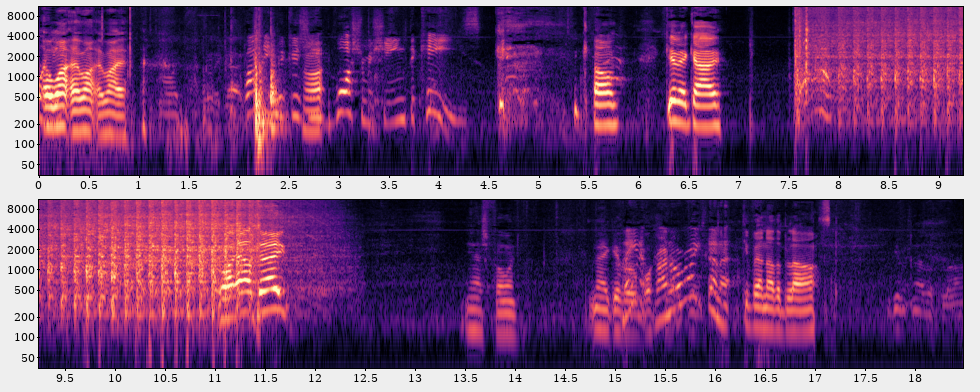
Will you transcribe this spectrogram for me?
Oh, oh, wait, oh, wait, wait. Probably because Alright. you wash machine the keys. Go on. Give it a go. Right, that'll do. Yeah, that's fine. No, give Clean it a it, run alright, doesn't it? Give it another blast. Give it another blast.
